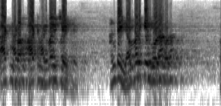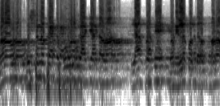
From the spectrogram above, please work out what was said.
వాటిని వాటిని రిమైవ్ చేయండి. అంటే ఎవరికి కూడా మనం విశ్వన్నపేట భూములు కాజేద్దామా లేకపోతే మన ఇళ్ళ పొందాం మనం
